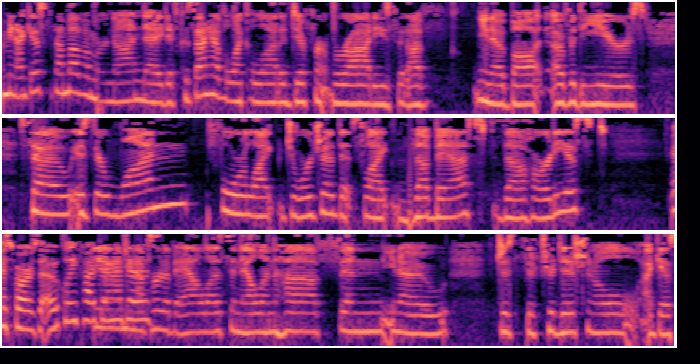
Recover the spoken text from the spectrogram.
I mean, I guess some of them are non-native because I have like a lot of different varieties that I've, you know, bought over the years. So is there one for like Georgia that's like the best, the hardiest? As far as the oak leaf Yeah, I mean, I've heard of Alice and Ellen Huff and, you know, just the traditional, I guess,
